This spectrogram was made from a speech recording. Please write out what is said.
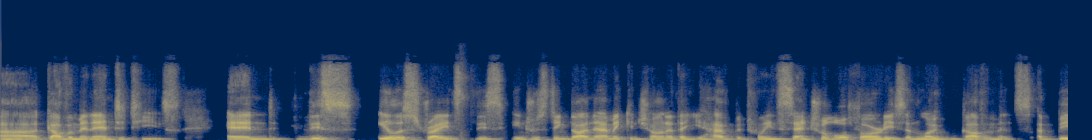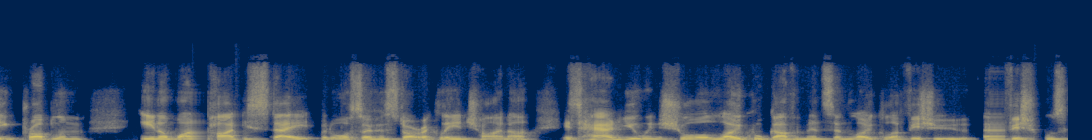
uh, government entities. And this illustrates this interesting dynamic in China that you have between central authorities and local governments. A big problem in a one party state, but also historically in China, is how do you ensure local governments and local official, officials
